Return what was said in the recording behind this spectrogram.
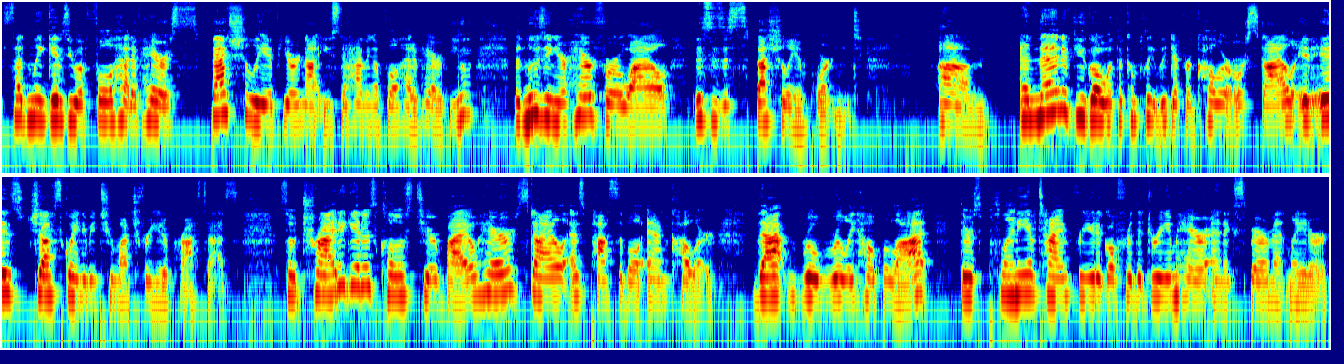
suddenly gives you a full head of hair, especially if you're not used to having a full head of hair. If you've been losing your hair for a while, this is especially important. Um, and then if you go with a completely different color or style, it is just going to be too much for you to process. So try to get as close to your bio hair style as possible and color. That will really help a lot. There's plenty of time for you to go for the dream hair and experiment later.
